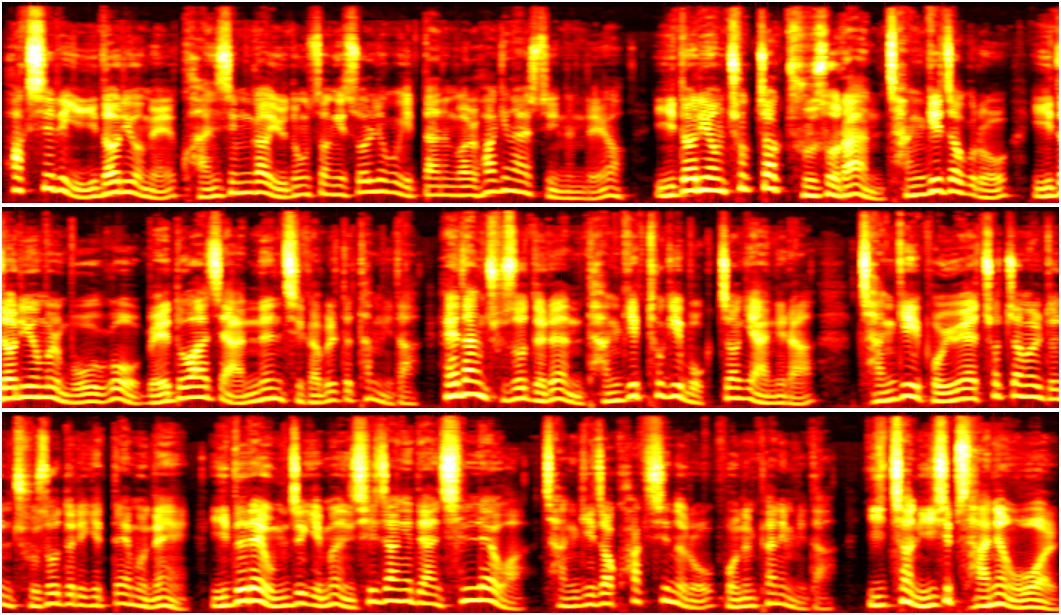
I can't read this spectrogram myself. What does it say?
확실히 이더리움에 관심과 유동성이 쏠리고 있다는 걸 확인할 수 있는데요. 이더리움 축적 주소란 장기적으로 이더리움을 모으고 매도하지 않는 지갑을 뜻합니다. 해당 주소들은 단기 투기 목적이 아니라 장기 보유에 초점을 둔 주소들이기 때문에 이들의 움직임은 시장에 대한 신뢰와 장기적 확신으로 보는 편입니다. 2024년 5월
